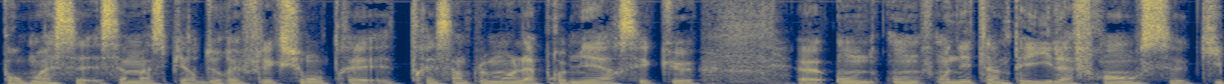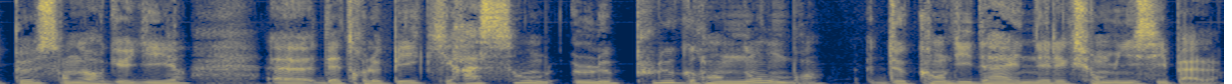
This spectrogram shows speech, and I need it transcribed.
pour moi, ça, ça m'inspire deux réflexions très très simplement. La première, c'est que on, on, on, est un pays, la France, qui peut s'enorgueillir d'être le pays qui rassemble le plus grand nombre de candidats à une élection municipale.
